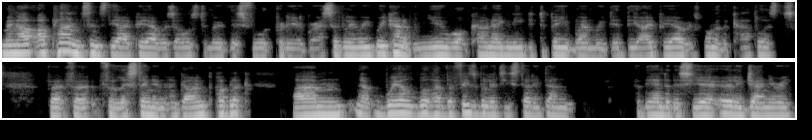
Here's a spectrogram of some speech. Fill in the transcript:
I mean, our, our, plan since the IPO was always to move this forward pretty aggressively. We, we kind of knew what Koné needed to be when we did the IPO. It was one of the catalysts for, for, for listing and, and going public. Um, we'll we'll have the feasibility study done at the end of this year, early January.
